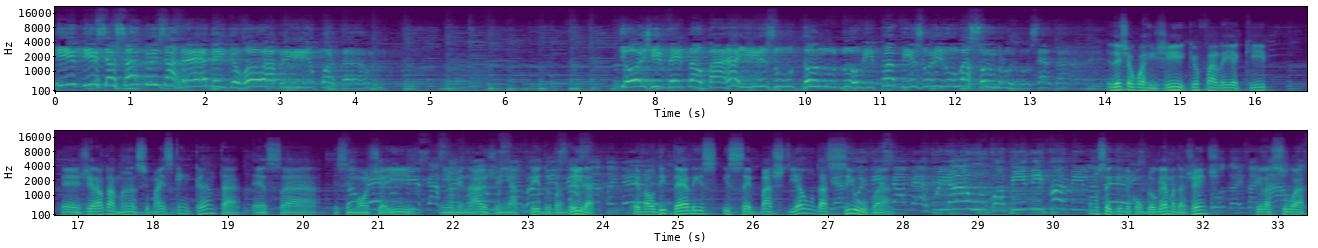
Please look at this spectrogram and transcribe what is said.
e disse aos santos arredem que eu vou abrir o portão. De hoje vem para o paraíso o dono do improviso e o assombro do sertão. Deixa eu corrigir que eu falei aqui é, Geraldo Amâncio, mas quem canta essa, esse mote aí em homenagem a Pedro Bandeira é Valdir Teles e Sebastião da Silva. Vamos seguindo com o programa da gente pela sua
